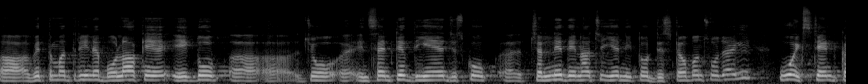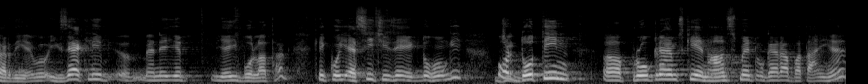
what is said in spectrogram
वित्त मंत्री ने बोला कि एक दो जो इंसेंटिव दिए हैं जिसको चलने देना चाहिए नहीं तो डिस्टर्बेंस हो जाएगी वो एक्सटेंड कर दिए वो एग्जैक्टली exactly मैंने ये यही बोला था कि कोई ऐसी चीज़ें एक दो होंगी। और दो तीन प्रोग्राम्स की एनहांसमेंट वगैरह बताई हैं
